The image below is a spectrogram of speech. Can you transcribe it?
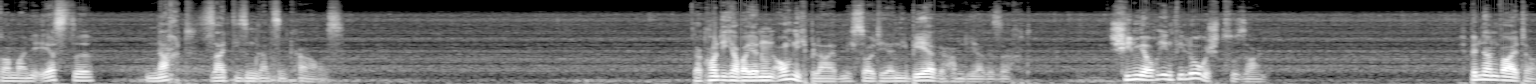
war meine erste Nacht seit diesem ganzen Chaos. Da konnte ich aber ja nun auch nicht bleiben. Ich sollte ja in die Berge, haben die ja gesagt. Schien mir auch irgendwie logisch zu sein. Bin dann weiter,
